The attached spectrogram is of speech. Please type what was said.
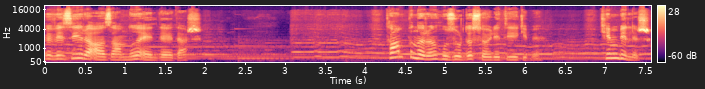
ve vezir-i azamlığı elde eder. Tanpınar'ın huzurda söylediği gibi, kim bilir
